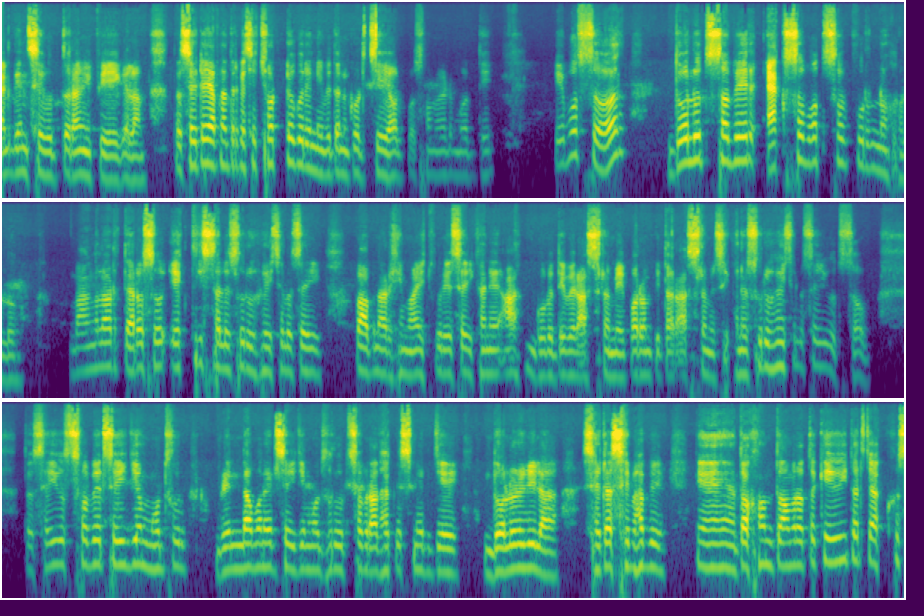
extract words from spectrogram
একদিন সে উত্তর আমি পেয়ে গেলাম। তো সেটাই আপনাদের কাছে ছোট্ট করে নিবেদন করছি অল্প সময়ের মধ্যে। এবছর দোল উৎসবের একশো বৎসর পূর্ণ হলো। বাংলার তেরোশো একত্রিশ সালে শুরু হয়েছিল সেই পাবনার হিমায়তপুরে সেইখানে গুরুদেবের আশ্রমে, পরমপিতার আশ্রমে সেখানে শুরু হয়েছিল সেই উৎসব। তো সেই উৎসবের সেই যে মধুর বৃন্দাবনের সেই যে মধুর উৎসব রাধাকৃষ্ণের যে দোললীলা সেটা সেভাবে তখন তো আমরা তো কেউই তার চাক্ষুষ,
